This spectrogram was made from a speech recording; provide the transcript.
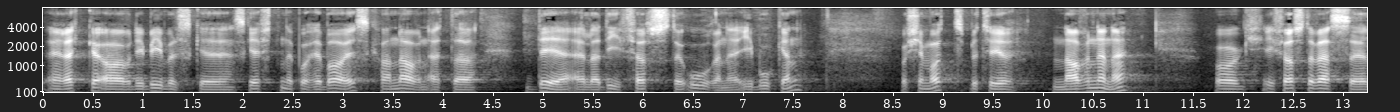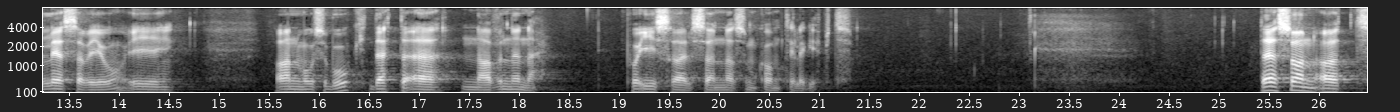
en rekke av de bibelske skriftene på hebraisk har navn etter det eller de første ordene i boken. Og Shemot betyr navnene, og i første verset leser vi jo i annen Mosebok dette er navnene på Israels sønner som kom til Egypt. Det er sånn at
